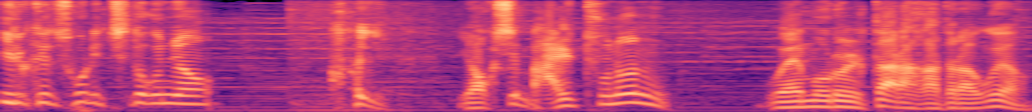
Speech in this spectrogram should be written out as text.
이렇게 소리치더군요. 아이, 역시 말투는 외모를 따라가더라고요.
